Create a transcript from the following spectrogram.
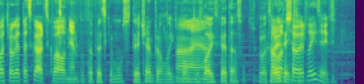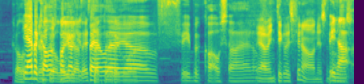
otro gadu pēc kārtas kvalņiem? Nu, tāpēc, ka mums ir tie čempionu līnijas Ā, punkti, kas laiks skaitās. un tur kaut kāds reitings jau ir. līdzīgs. Kalabs jā, bet līgā pagājušajā nestartē spēlēja. FIBA kausā. jā. Jā, viņi tik līdz finālam iesniedz.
